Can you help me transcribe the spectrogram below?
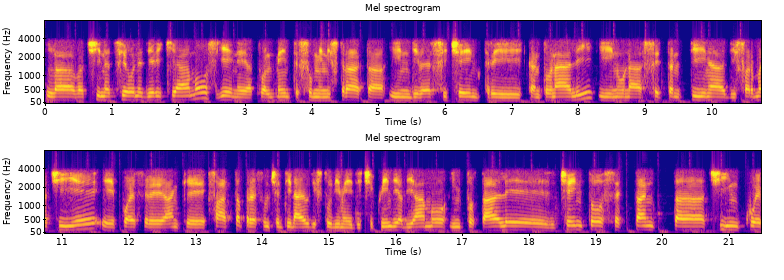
La vaccinazione di richiamo viene attualmente somministrata in diversi centri cantonali, in una settantina di farmacie e può essere anche fatta presso un centinaio di studi medici. Quindi abbiamo in totale 175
